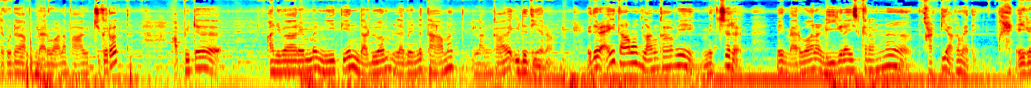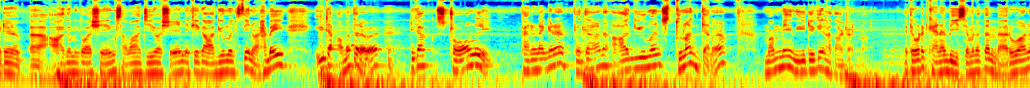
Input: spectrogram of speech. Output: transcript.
දෙකොට අප මැරුවාන පාවිච්චිකරොත් අපිට අනිවාරෙන්ම නීතියෙන් දඩුවම් ලැබෙන්න තාමත් ලංකාව ඉඩ තියෙනවා. එතුර ඇයි තාමත් ලංකාවේ මෙච්චර මේ මැරවාන ලීගලයිස් කරන්න කට්ටිය අකමැති. ඒකට ආගමික වශයෙන් සමාජී වශයෙන් එක ආගියමන්ස් තියනවා හැබැයි ඊට අමතරව ටිකක් ස්ට්‍රෝන්ලි පැරණගෙන ප්‍රධාන ආගියමන්ස් තුනක් ගැන මං මේ වීඩියෝ එක කතා කරනවා. එතකොට කැනබී සෙමනත මැරුවාන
